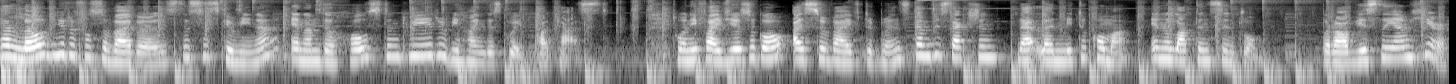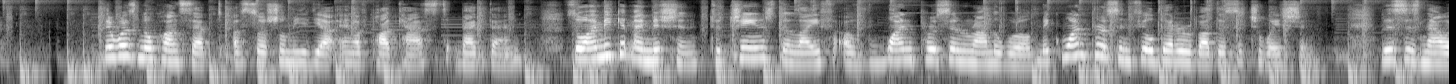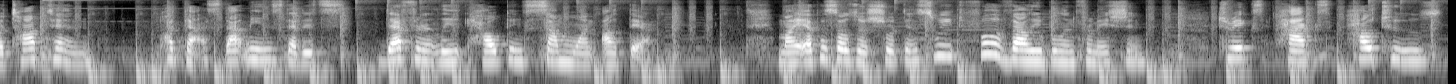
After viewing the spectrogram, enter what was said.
Hello, beautiful survivors. This is Karina, and I'm the host and creator behind this great podcast. 25 years ago, I survived a brainstem dissection that led me to coma and in syndrome. But obviously, I'm here. There was no concept of social media and of podcast back then. So I make it my mission to change the life of one person around the world, make one person feel better about their situation. This is now a top 10 podcast. That means that it's definitely helping someone out there. My episodes are short and sweet, full of valuable information, tricks, hacks, how to's,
